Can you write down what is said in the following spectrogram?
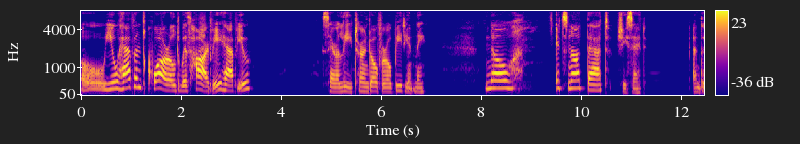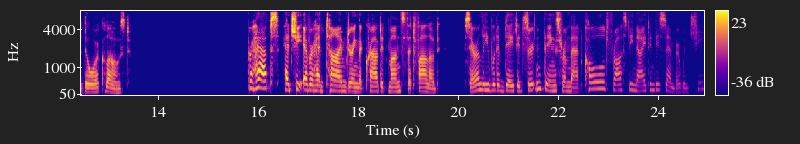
Oh, you haven't quarreled with Harvey, have you? Sara Lee turned over obediently. No, it's not that, she said and the door closed. Perhaps, had she ever had time during the crowded months that followed, Sara Lee would have dated certain things from that cold, frosty night in December when she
